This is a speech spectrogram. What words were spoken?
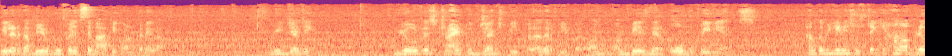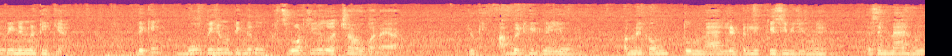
ये लड़का बेवकूफ़ है, इससे बात ही कौन करेगा? We judging we always try to जज people other people on on base their own opinions हम कभी ये नहीं सोचते कि हम अपने ओपिनियन में ठीक हैं। लेकिन वो ओपिनियन में ठीक नहीं तो किसी और चीज़ तो अच्छा होगा ना यार। क्योंकि अब भी ठीक नहीं हो। अब मैं कहूँ तो मैं लिटरली किसी भी चीज़ में, जैसे मैं हूँ,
